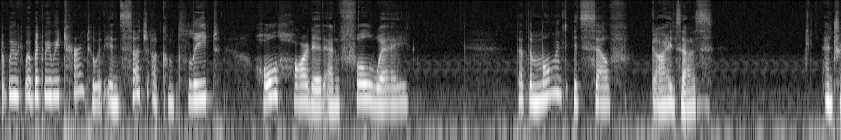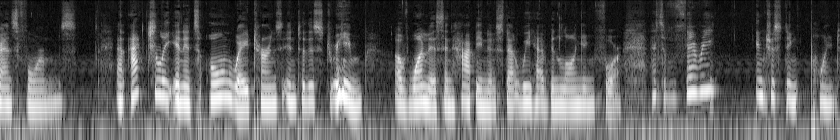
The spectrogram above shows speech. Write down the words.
But we, but we return to it in such a complete wholehearted and full way that the moment itself guides us and transforms, and actually, in its own way, turns into this dream of oneness and happiness that we have been longing for. That's a very interesting point.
